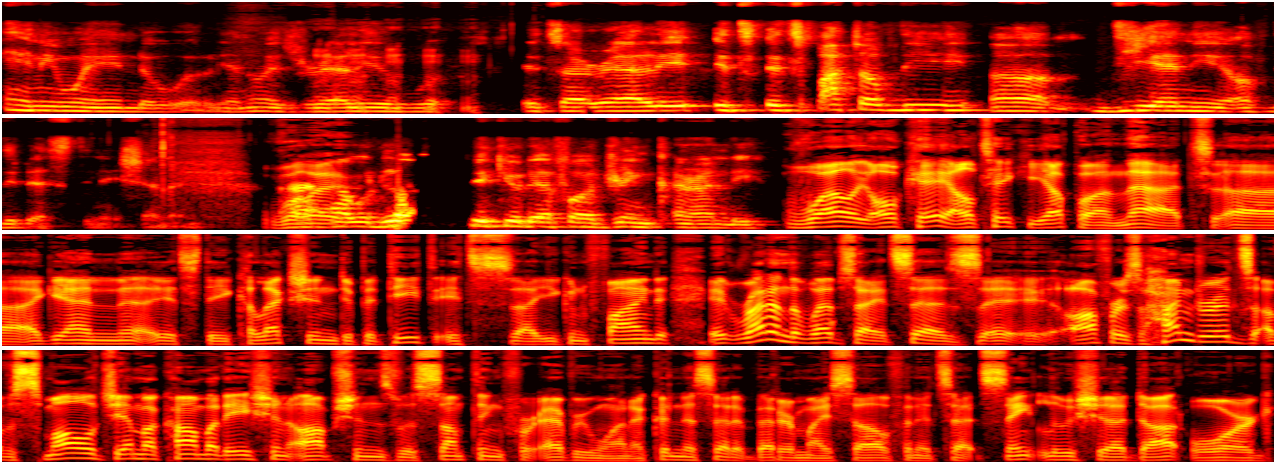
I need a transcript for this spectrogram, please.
anywhere in the world. You know, it's really, it's a really, it's it's part of the um, DNA of the destination. well, I, I would love take you there for a drink, Randy. Well, okay, I'll take you up on that. Uh, again, it's the Collection de Petit. It's uh, you can find it right on the website. It says it offers hundreds of small gym accommodation options with something for everyone. I couldn't have said it better myself, and it's at stlucia.org.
